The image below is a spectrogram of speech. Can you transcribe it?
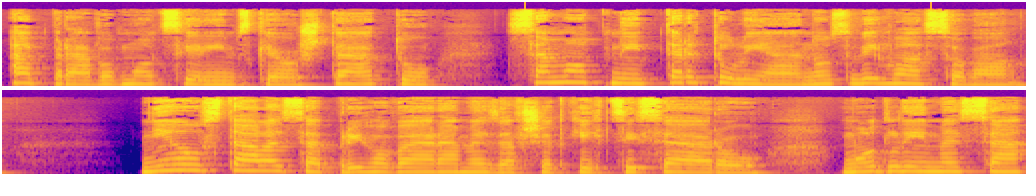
a právomoci rímskeho štátu, samotný Tertulianus vyhlasoval – Neustále sa prihovárame za všetkých cisárov. Modlíme sa,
